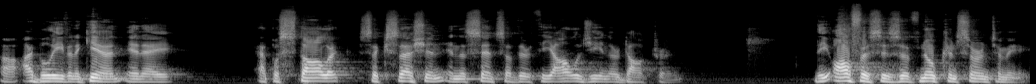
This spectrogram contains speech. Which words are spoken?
Uh, I believe, and again, in a apostolic succession in the sense of their theology and their doctrine. The office is of no concern to me.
